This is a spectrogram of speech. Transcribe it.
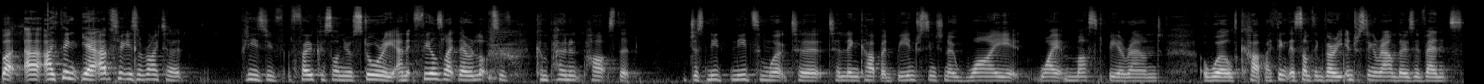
But uh, I think, yeah, absolutely, as a writer, please do f- focus on your story. And it feels like there are lots of component parts that just need, need some work to, to link up. It'd be interesting to know why it, why it must be around a World Cup. I think there's something very interesting around those events,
